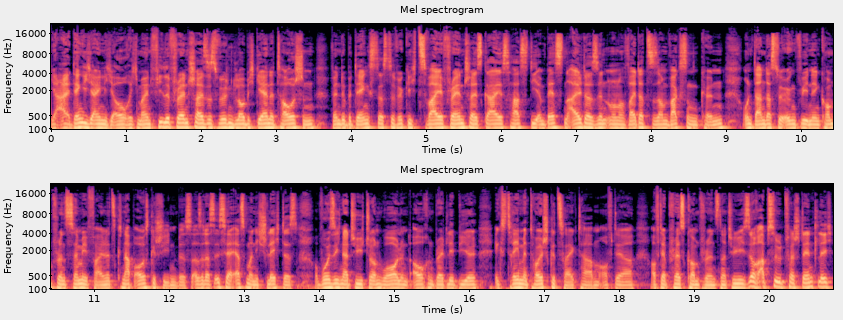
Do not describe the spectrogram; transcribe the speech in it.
Ja, denke ich eigentlich auch. Ich meine, viele Franchises würden, glaube ich, gerne tauschen, wenn du bedenkst, dass du wirklich zwei Franchise-Guys hast, die im besten Alter sind und noch weiter zusammen wachsen können und dann, dass du irgendwie in den Conference Semifinals knapp ausgeschieden bist. Also das ist ja erstmal nicht schlechtes, obwohl sich natürlich John Wall und auch ein Bradley Beal extrem enttäuscht gezeigt haben auf der, auf der Press Conference. Natürlich ist auch absolut verständlich,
